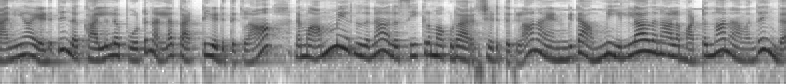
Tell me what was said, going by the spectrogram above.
தனியாக எடுத்து இந்த கல்லில் போட்டு நல்லா தட்டி எடுத்துக்கலாம். நம்ம அம்மி இருந்ததுன்னா அதில் சீக்கிரமாக கூட அரைச்சி எடுத்துக்கலாம். நான் என்கிட்ட அம்மி இல்லாதனால மட்டும்தான் நான் வந்து இந்த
